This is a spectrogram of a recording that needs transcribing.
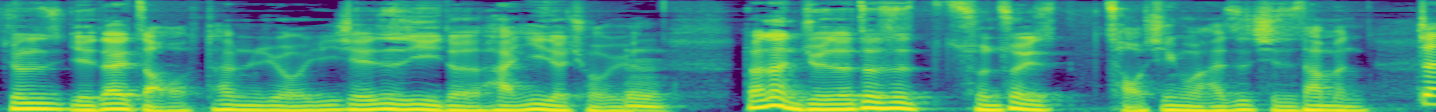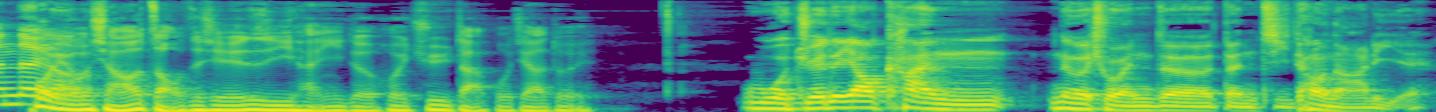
就是也在找他们有一些日裔的韩裔的球员。嗯对啊，那你觉得这是纯粹炒新闻，还是其实他们真的会有想要找这些日裔、韩裔的回去打国家队？我觉得要看那个球员的等级到哪里、欸。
